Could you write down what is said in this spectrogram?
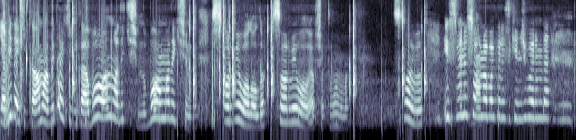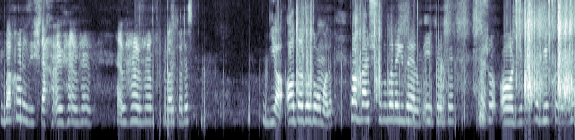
Ya bir dakika ama bir dakika. Bu olmadı ki şimdi. Bu olmadı ki şimdi. Survival oldu. Survival yapacaktım ama. Survival. İsmini sonra bakarız. ikinci bölümde bakarız işte. Hem hem hem. Hem hem hem bakarız. Ya adada doğmadı. Tamam ben şuralara giderim. İlk önce şu ağacımızı bir kıralım.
